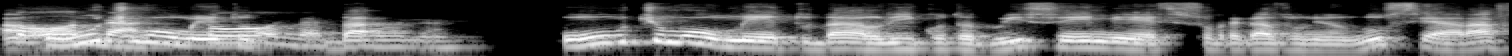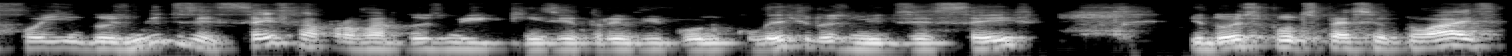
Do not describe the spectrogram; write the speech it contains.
Toda, o último aumento toda, da, toda. O último aumento da alíquota do ICMS sobre a gasolina no Ceará foi em 2016, foi aprovado em 2015, entrou em vigor no começo de 2016, de dois pontos percentuais.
